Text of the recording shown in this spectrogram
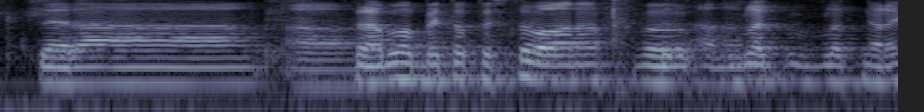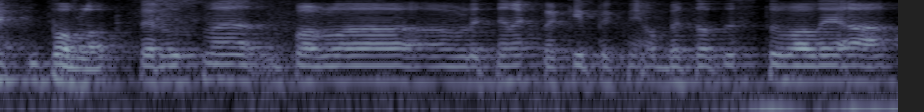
která, uh, Která byla beta testována v, Ano. v, let, v letňanech Pavla. kterou jsme u Pavla v Letňanech taky pěkně obeta testovali a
